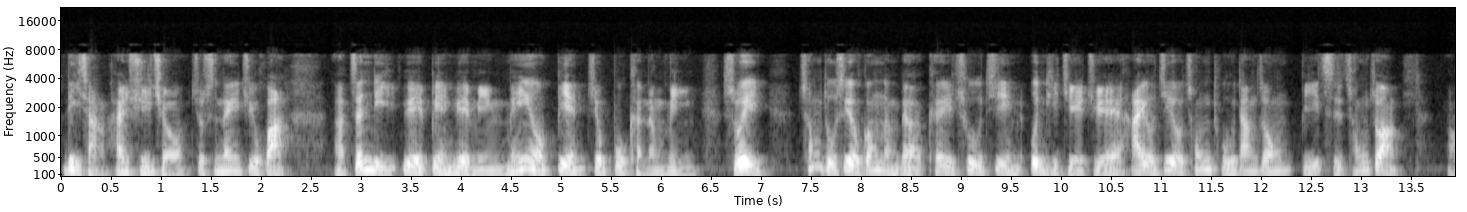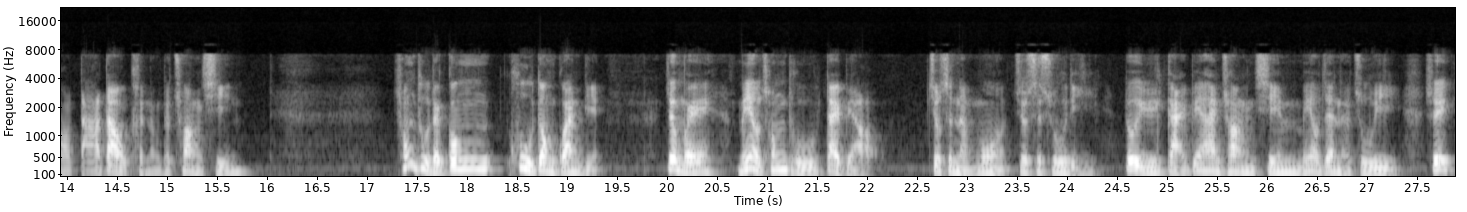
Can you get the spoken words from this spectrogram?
立场和需求，就是那一句话啊，真理越辩越明，没有辩就不可能明，所以。冲突是有功能的，可以促进问题解决，还有既有冲突当中彼此冲撞，哦，达到可能的创新。冲突的公互动观点认为，没有冲突代表就是冷漠，就是疏离，对于改变和创新没有任何注意，所以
